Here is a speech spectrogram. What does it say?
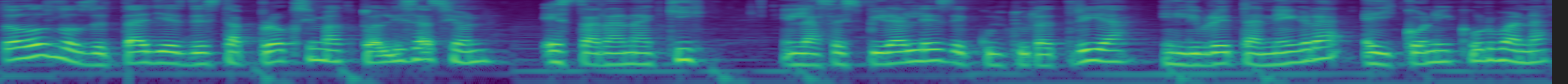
todos los detalles de esta próxima actualización estarán aquí, en las espirales de Cultura Tría, en Libreta Negra e Icónica Urbana,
